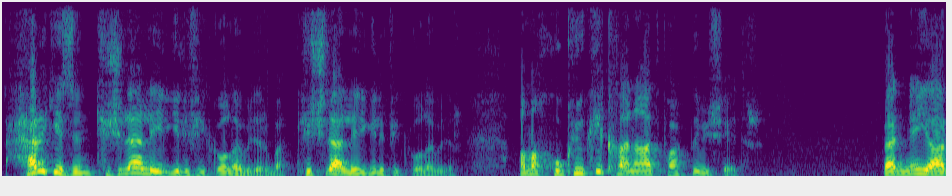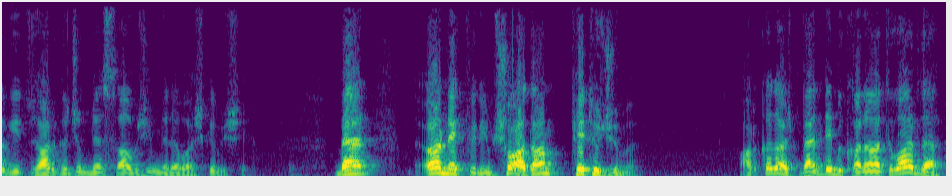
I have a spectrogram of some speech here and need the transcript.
herkesin kişilerle ilgili fikri olabilir bak. Kişilerle ilgili fikri olabilir. Ama hukuki kanaat farklı bir şeydir. Ben ne yargı, yargıcım ne savcıyım ne de başka bir şey. Ben örnek vereyim şu adam FETÖ'cü mü? Arkadaş bende bir kanaati var da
